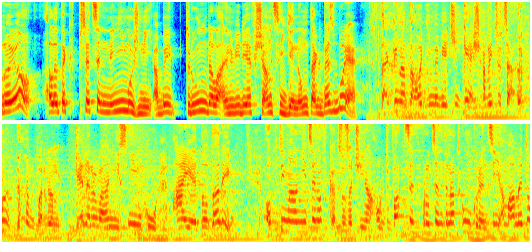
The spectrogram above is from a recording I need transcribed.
No jo, ale tak přece není možný, aby Trun dala Nvidia v šanci jenom tak bez boje. Tak na to hodíme větší cache a vycuca, pardon, generování snímků a je to tady. Optimální cenovka, co začíná o 20% nad konkurencí a máme tu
